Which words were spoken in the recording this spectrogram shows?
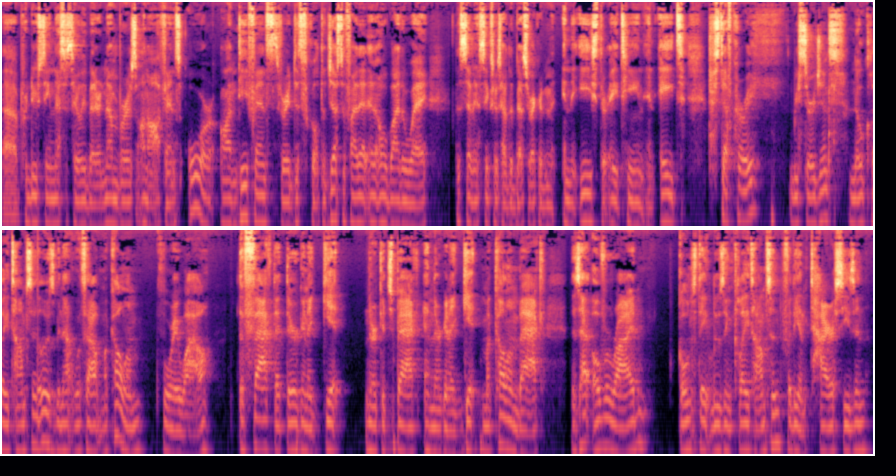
uh, producing necessarily better numbers on offense or on defense? It's very difficult to justify that. And oh, by the way, the 76ers have the best record in the, in the East. They're 18 and 8. Steph Curry, resurgence. No Klay Thompson. Lillard's been out without McCollum for a while. The fact that they're going to get Nurkic back and they're going to get McCollum back, does that override Golden State losing Klay Thompson for the entire season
